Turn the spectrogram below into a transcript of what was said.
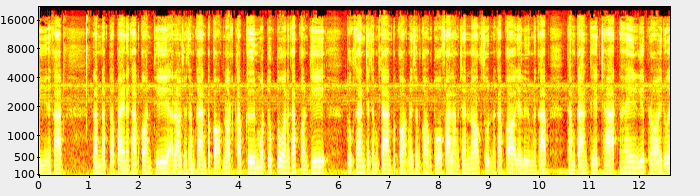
ดีนะครับลำดับต่อไปนะครับ ก่อนที่เราจะทำการประกอบน็อตกลับคืนหมดทุกตัวนะครับ ก่อนที่ ทุกท่านจะทำการประกอบในส่วนของตัวฝาหลังชั้นนอกสุดนะครับ ก็อย่าลืมนะครับทำการเทสชาร์จให้เรียบร้อยด้วย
